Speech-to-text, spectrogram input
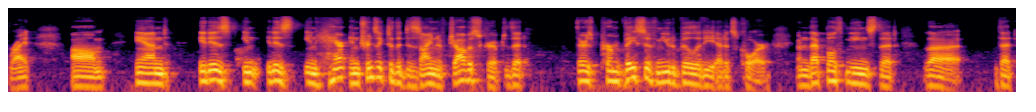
right? Um, and it is in it is inherent intrinsic to the design of JavaScript that there's pervasive mutability at its core. And that both means that the that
